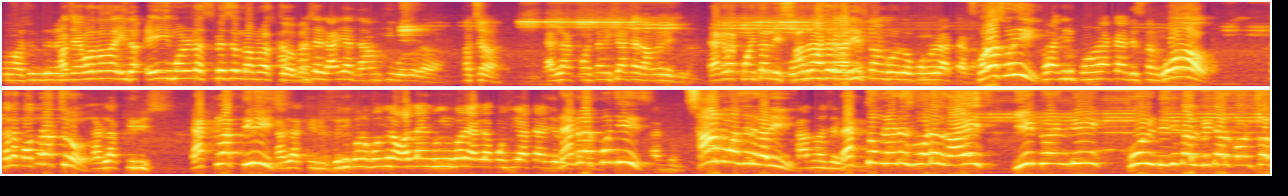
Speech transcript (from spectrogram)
কোনো অসুবিধা নেই। আচ্ছা এবার দাদা এই এই মডেলটা স্পেশাল দাম রাখতে হবে। মাসের গাড়ি আর দাম কি বলব দাদা? আচ্ছা। এক লাখ পঁয়তাল্লিশ হাজার দাম এক লাখ পঁয়তাল্লিশ পনেরো হাজার গাড়ি? ডিসকাউন্ট করে দেবো পনেরো হাজার টাকা। সরাসরি? সরাসরি পনেরো হাজার টাকা ডিসকাউন্ট ওয়াও তাহলে কত রাখছো? এক লাখ তিরিশ। এক লাখ তিরিশ। এক লাখ তিরিশ। যদি কোনো বন্ধুরা অনলাইন বুকিং করে এক লাখ পঁচিশ হাজার টাকা এক লাখ পঁচিশ। একদম। সাত মাসের গাড়ি। সাত মাসের একদম latest model guys E twenty full digital meter console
